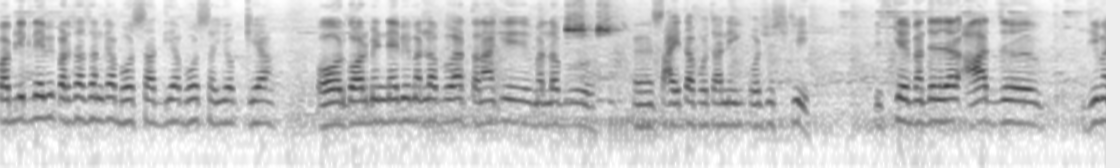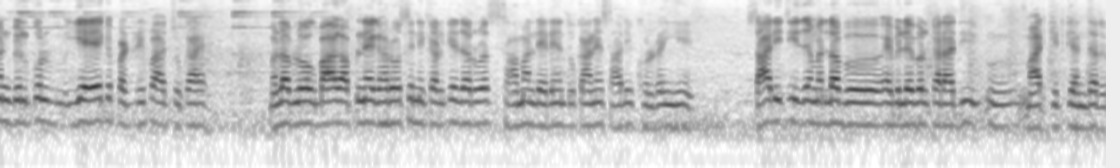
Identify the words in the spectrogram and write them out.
पब्लिक ने भी प्रशासन का बहुत साथ दिया, बहुत सहयोग किया और गवर्नमेंट ने भी मतलब हर तरह की मतलब सहायता पहुँचाने की कोशिश की। इसके मद्देनज़र आज जीवन बिल्कुल ये है कि पटरी पर आ चुका है। मतलब लोग बाग अपने घरों से निकल के ज़रूरत सामान ले रहे हैं, दुकानें सारी खुल रही हैं। सारी चीज़ें मतलब अवेलेबल करा दी मार्केट के अंदर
